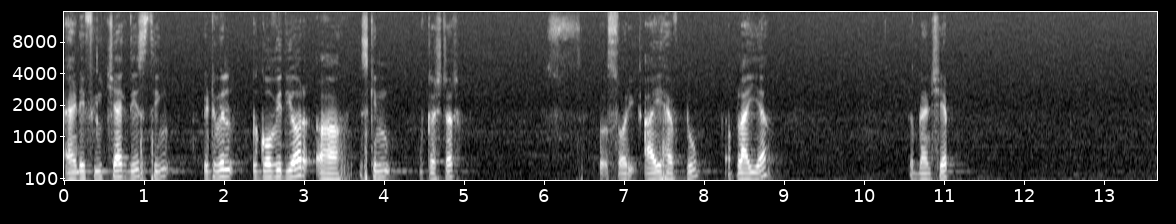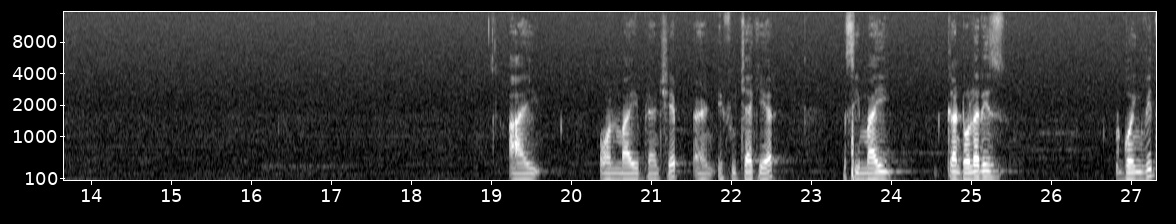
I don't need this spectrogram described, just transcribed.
And if you check this thing it will go with your uh, skin cluster. Sorry. I have to apply a, a blend shape I on my blend shape. And if you check here see my controller is going with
